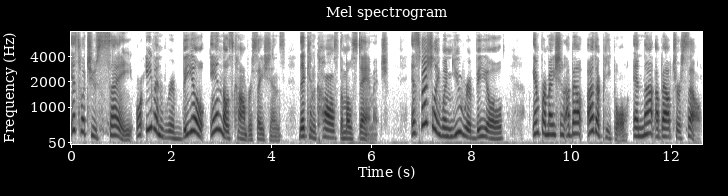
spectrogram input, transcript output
it's what you say or even reveal in those conversations that can cause the most damage, especially when you reveal information about other people and not about yourself.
